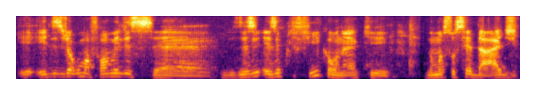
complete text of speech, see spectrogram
eles de alguma forma eles, é, eles exemplificam né que numa sociedade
